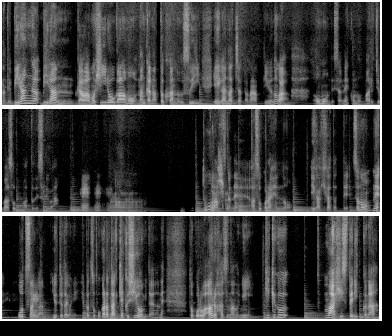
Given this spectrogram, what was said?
なんていうかヴィランが、ヴィラン側もヒーロー側もなんか納得感の薄い映画になっちゃったなっていうのが思うんですよね。このマルチバース・オブ・マットネスでは。どうなんですかね、あそこら辺の描き方って。そのね、大津さんが言ってたように、やっぱそこから脱却しようみたいなね、ところはあるはずなのに、結局、まあヒステリックな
